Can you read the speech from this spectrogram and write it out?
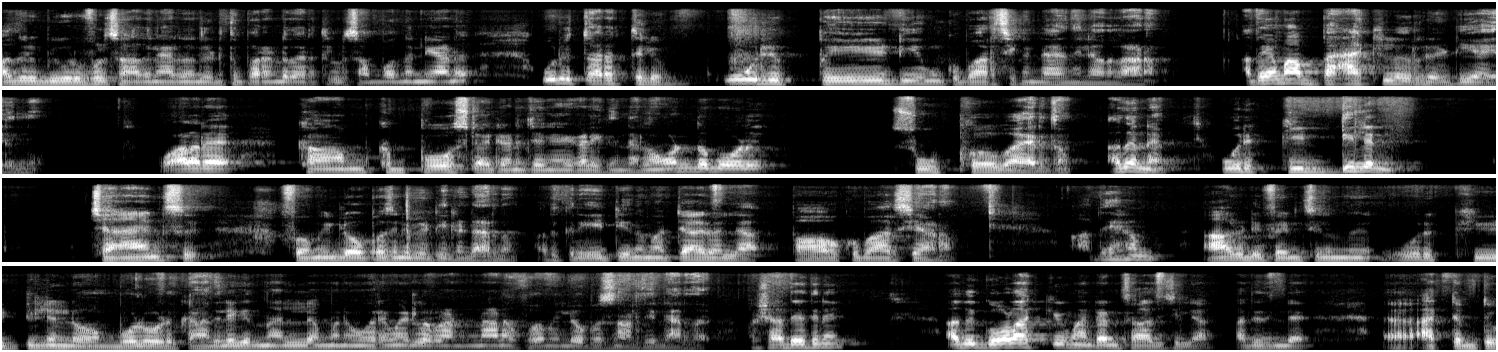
അതൊരു ബ്യൂട്ടിഫുൾ സാധനമായിരുന്നു അത് എടുത്ത് പറയേണ്ട തരത്തിലുള്ള സംഭവം തന്നെയാണ്. ഒരു തരത്തിലും ഒരു പേടിയും കുബാർസിക്ക് ഉണ്ടായിരുന്നില്ല എന്നുള്ളതാണ്. അദ്ദേഹം ആ ബാറ്റിൽ റെഡി ആയിരുന്നു. വളരെ കാം കമ്പോസ്ഡ് ആയിട്ടാണ് ചെങ്ങായി കളിക്കുന്നത്. ഓൺ ദ ബോൾ സൂപ്പർവായിരുന്നു തന്നെ ഒരു കിഡിലൻ ചാൻസ് ഫെമിൻ ലോപ്പസിന് കിട്ടിയിട്ടുണ്ടായിരുന്നു. അത് ക്രിയേറ്റ് ചെയ്യുന്ന മറ്റാരുമല്ല പാവ കുബാർസിയാണ്. അദ്ദേഹം ആ ഒരു ഡിഫൻസിൽ നിന്ന് ഒരു കിഡിലൻ ലോങ് ബോൾ കൊടുക്കണം അതിലേക്ക് നല്ല മനോഹരമായിട്ടുള്ള റണ്ണാണ് ഫെമിൻ ലോപ്പസ് നടത്തിയിട്ടുണ്ടായിരുന്നത്. പക്ഷേ അദ്ദേഹത്തിന് അത് ഗോളാക്കി മാറ്റാൻ സാധിച്ചില്ല. അദ്ദേഹത്തിന്റെ അറ്റംപ്റ്റ്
